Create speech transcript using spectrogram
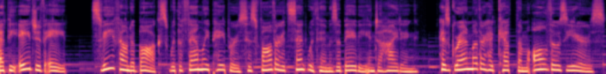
At the age of eight, Tswi found a box with the family papers his father had sent with him as a baby into hiding. His grandmother had kept them all those years.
